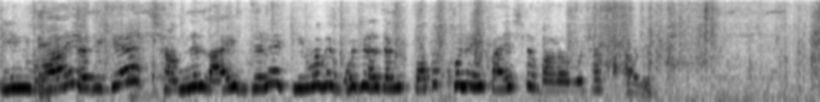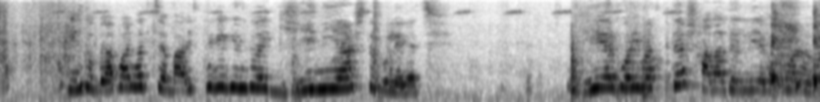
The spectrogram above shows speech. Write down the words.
তিন ভাই ওদিকে সামনে লাইট জ্বেলে কীভাবে বসে আছে? আমি কতক্ষণে এই পায়েসটা বানাবো সব খাবে। কিন্তু ব্যাপার হচ্ছে বাড়ির থেকে কিন্তু ওই ঘি নিয়ে আসতে ভুলে গেছি। ঘি এর পরিবর্তে সাদা তেল দিয়ে ব্যবহার হবে।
